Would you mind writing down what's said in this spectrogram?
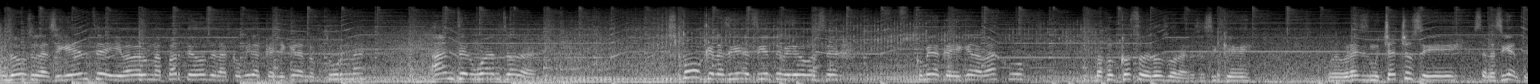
Nos vemos en la siguiente y va a haber una parte 2 de la comida callejera nocturna. Under one dollar. Supongo que la el siguiente video va a ser comida callejera bajo, bajo el costo de 2 dólares. Así que, bueno, gracias muchachos y hasta la siguiente.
